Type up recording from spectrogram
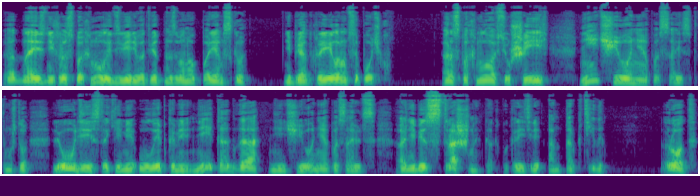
Одна из них распахнула дверь в ответ на звонок Паремского, не приоткрыла на цепочку, а распахнула во всю ширь, ничего не опасаясь, потому что люди с такими улыбками никогда ничего не опасаются. Они бесстрашны, как покорители Антарктиды. Рот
